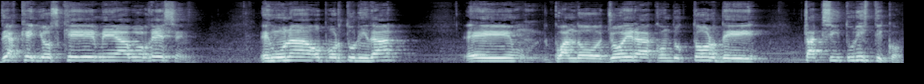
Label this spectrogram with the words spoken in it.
de aquellos que me aborrecen. En una oportunidad, eh, cuando yo era conductor de taxi turístico,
